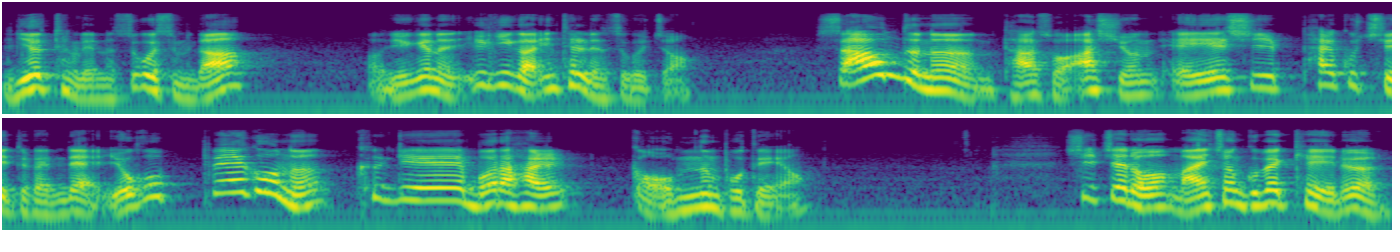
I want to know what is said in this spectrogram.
Realtek 랜을 쓰고 있습니다. 어, 여기는 1기가 인텔 랜 쓰고 있죠. 사운드는 다소 아쉬운 ALC897에 들어가 있는데 요거 빼고는 크게 뭐라 할 거 없는 보드예요. 실제로 12900K를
